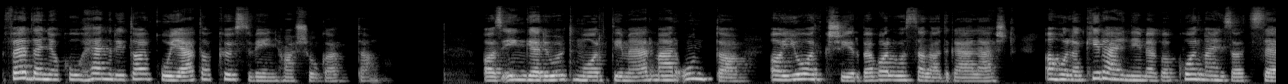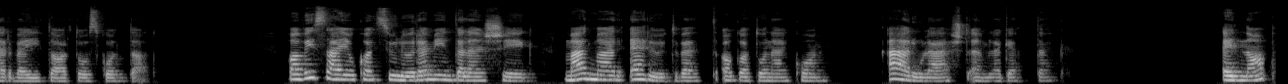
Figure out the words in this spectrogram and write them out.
Ferdenyakú Henry tarkóját a köszvény hasogatta. Az ingerült Mortimer már unta a Yorkshire-be való szaladgálást, ahol a királyné meg a kormányzat szervei tartózkodtak. A viszályokat szülő reménytelenség már-már erőt vett a katonákon. Árulást emlegettek. Egy nap,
